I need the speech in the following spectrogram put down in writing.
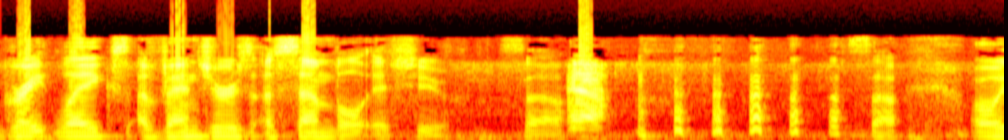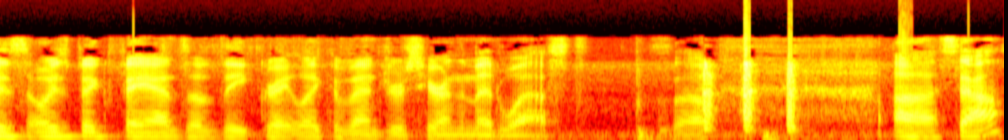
Great Lakes Avengers Assemble issue. So, yeah. so always always big fans of the Great Lake Avengers here in the Midwest. So, uh, Sal,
